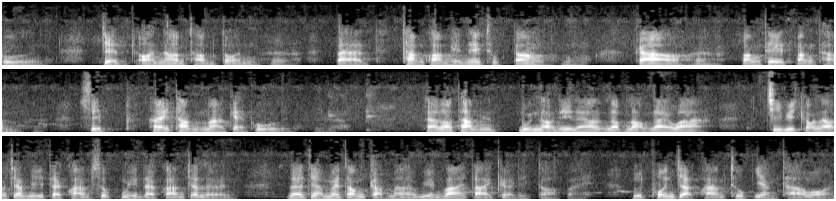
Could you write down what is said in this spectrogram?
ผู้อื่นเจ็ดอ่อนน้อมถ่อมตนแปดทำความเห็นให้ถูกต้องเก้าฟังเทศฟังธรรมสิบให้ธรรมะแก่ผู้อื่นถ้าเราทำบุญเหล่านี้แล้วรับรองได้ว่าชีวิตของเราจะมีแต่ความสุขมีแต่ความเจริญ และจะไม่ต้องกลับมาเวียนว่ายตายเกิดอีกต่อไป หลุดพ้นจากความทุกข์อย่างถาวร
